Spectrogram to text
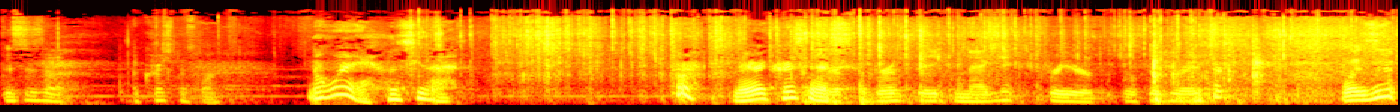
This is a, a Christmas one. No way. Let's see that. Huh. Merry Christmas. A birthday magnet for your refrigerator. What is it?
